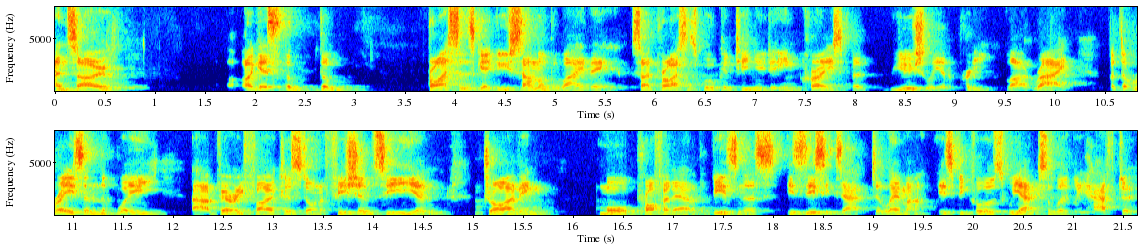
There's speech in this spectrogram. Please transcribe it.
And so I guess the, the prices get you some of the way there. So prices will continue to increase, but usually at a pretty low rate. But the reason that we are very focused on efficiency and driving more profit out of the business is this exact dilemma is because we absolutely have to.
